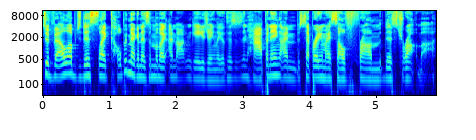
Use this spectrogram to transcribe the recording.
developed this like coping mechanism of like I'm not engaging, like this isn't happening, I'm separating myself from this drama.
